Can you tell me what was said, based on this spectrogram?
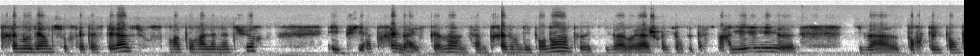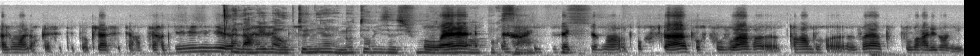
très moderne sur cet aspect-là, sur son rapport à la nature. Et puis après, bah, évidemment, une femme très indépendante euh, qui va voilà, choisir de ne pas se marier, euh, qui va porter le pantalon alors qu'à cette époque-là, c'était interdit. Elle arrive à obtenir une autorisation ouais, pour ça. Exactement, pour ça, pour pouvoir euh, peindre, voilà, pour pouvoir aller dans les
